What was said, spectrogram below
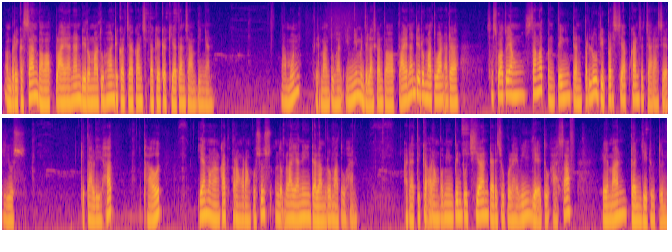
Memberi kesan bahwa pelayanan di rumah Tuhan dikerjakan sebagai kegiatan sampingan. Namun, firman Tuhan ini menjelaskan bahwa pelayanan di rumah Tuhan adalah sesuatu yang sangat penting dan perlu dipersiapkan secara serius. Kita lihat Daud, ia mengangkat orang-orang khusus untuk melayani dalam rumah Tuhan. Ada tiga orang pemimpin pujian dari suku Lewi, yaitu Asaf, Heman, dan Yedutun.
